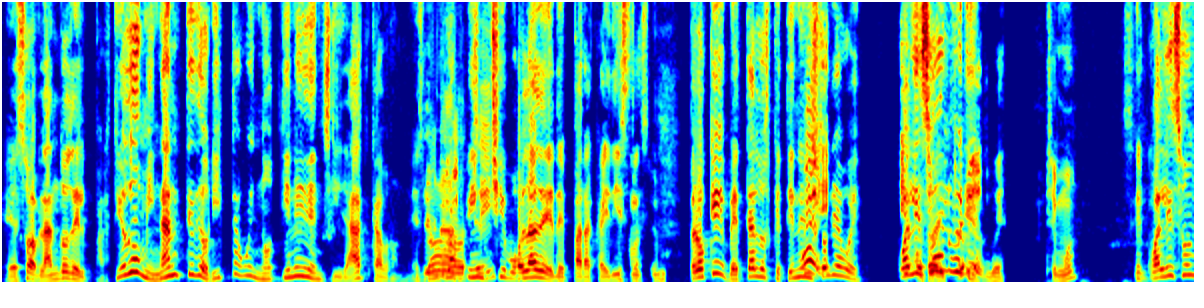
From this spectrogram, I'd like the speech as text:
eso hablando del partido dominante de ahorita, güey, no tiene identidad, cabrón. Es una pinche bola de, de paracaidistas. Pero ok, vete a los que tienen historia, güey. ¿Cuáles son, güey? Simón. ¿Cuáles son,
